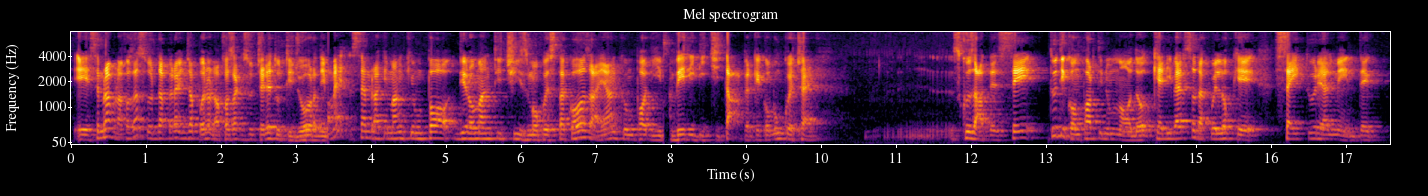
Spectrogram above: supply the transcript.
E sembrava una cosa assurda, però in Giappone è una cosa che succede tutti i giorni. A me sembra che manchi un po' di romanticismo questa cosa e anche un po' di veridicità, perché comunque c'è scusate, se tu ti comporti in un modo che è diverso da quello che sei tu realmente,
